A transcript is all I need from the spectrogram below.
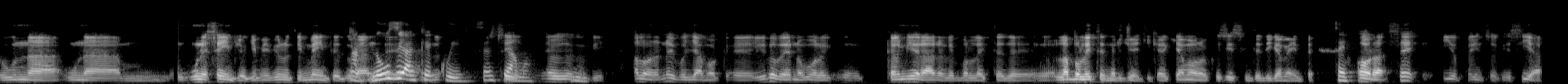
una, una, un esempio che mi è venuto in mente durante... Ah, lo usi anche qui, sentiamo. Sì, mm. qui. Allora, noi vogliamo, eh, il governo vuole eh, calmierare le bollette de, la bolletta energetica, chiamiamola così sinteticamente. Sì. Ora, se io penso che sia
